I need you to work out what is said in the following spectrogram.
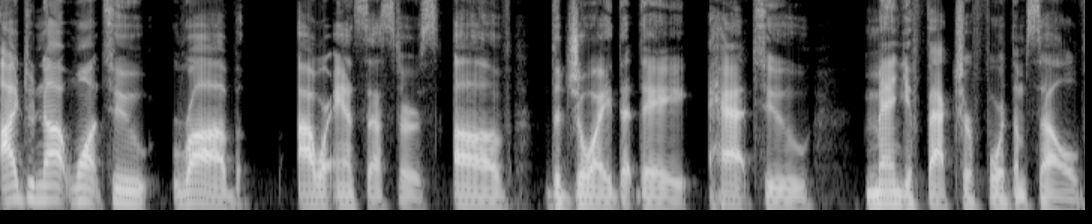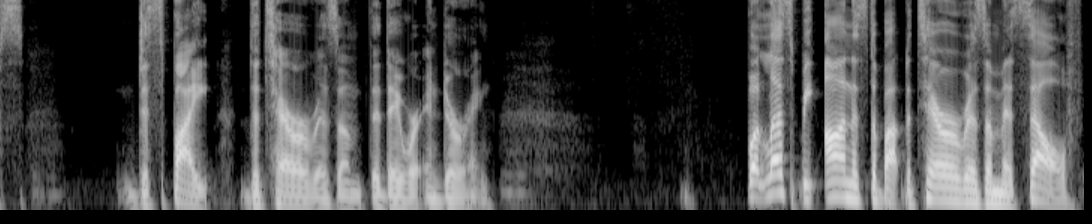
I do not want to rob our ancestors of the joy that they had to manufacture for themselves despite the terrorism that they were enduring. But let's be honest about the terrorism itself,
